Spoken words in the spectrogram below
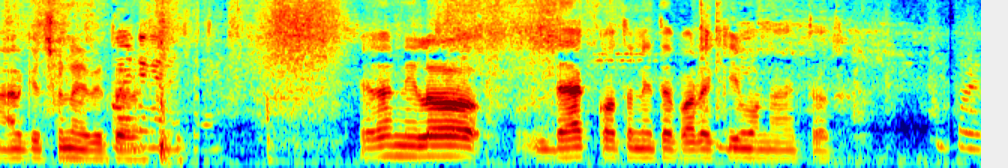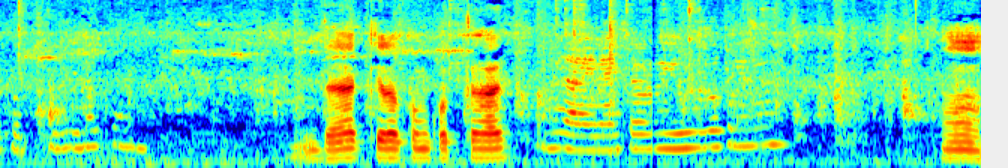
আর কিছু নেই ভিতরে। কেনেছে নিল দেখ কত নিতে পারে কি মনে হয় তোর? দেখ কীরকম করতে হয়। হুম।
